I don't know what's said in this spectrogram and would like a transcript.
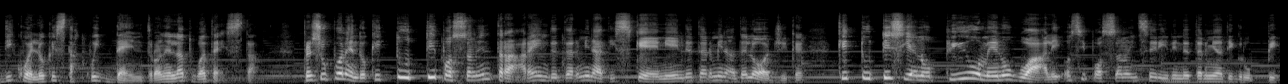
di quello che sta qui dentro nella tua testa, presupponendo che tutti possano entrare in determinati schemi e in determinate logiche, che tutti siano più o meno uguali o si possano inserire in determinati gruppi,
